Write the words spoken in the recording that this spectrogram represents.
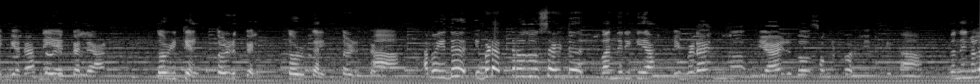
സ്ഥലം നേറ്റിങ്കര തൊഴുക്കലാണ്. തൊഴുക്കൽ. തൊഴുക്കൽ. തൊഴുക്കൽ. തൊഴുക്കൽ. ആ അപ്പൊ ഇത് ഇവിടെ എത്ര ദിവസമായിട്ട് വന്നിരിക്കുക ഇവിടെ ഇന്ന് ഏഴ് ദിവസം കൊണ്ട് വന്നിരിക്കുന്നു. ആ അപ്പൊ നിങ്ങൾ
